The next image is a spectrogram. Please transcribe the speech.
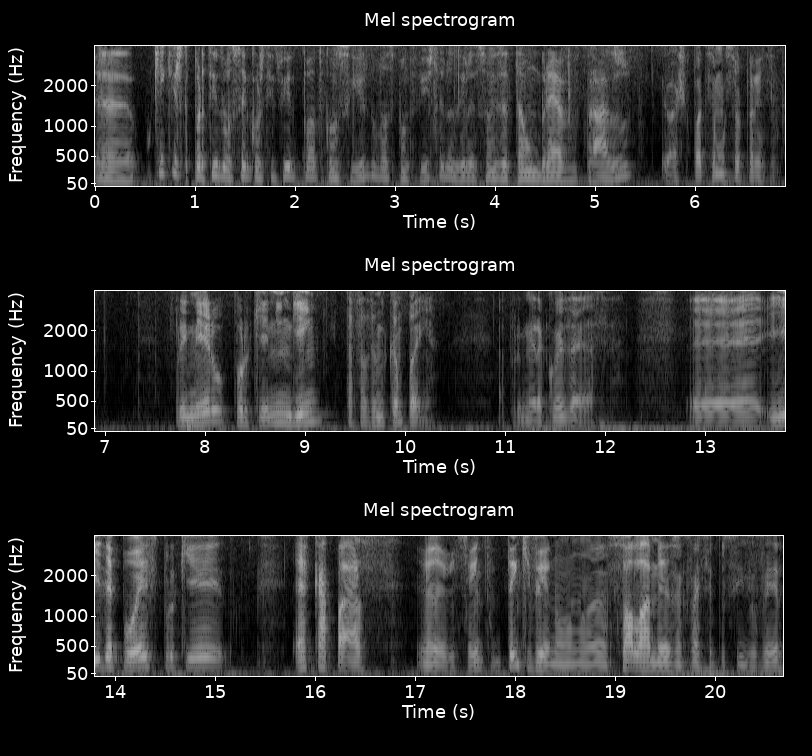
Uh, o que é que este partido recém-constituído pode conseguir, do vosso ponto de vista, nas eleições a tão breve prazo? Eu acho que pode ser uma surpresa. Primeiro, porque ninguém está fazendo campanha. A primeira coisa é essa. É, e depois, porque é capaz é, tem que ver, não, não, é só lá mesmo que vai ser possível ver,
